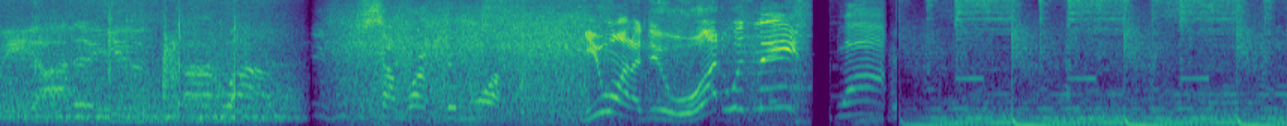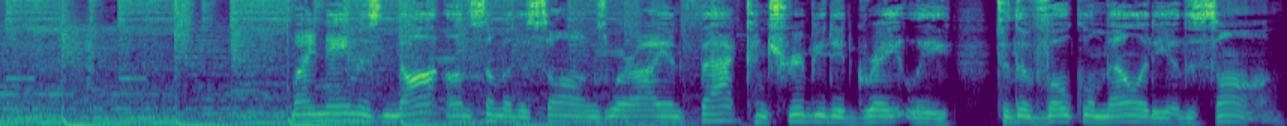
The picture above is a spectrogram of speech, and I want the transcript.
We are the youth gone wild. You want to do what with me? Yeah. My name is not on some of the songs where I, in fact, contributed greatly to the vocal melody of the song.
